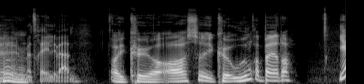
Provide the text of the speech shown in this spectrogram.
øh, Mhm. materiale i verden. Og I kører også I kører uden rabatter, Ja.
